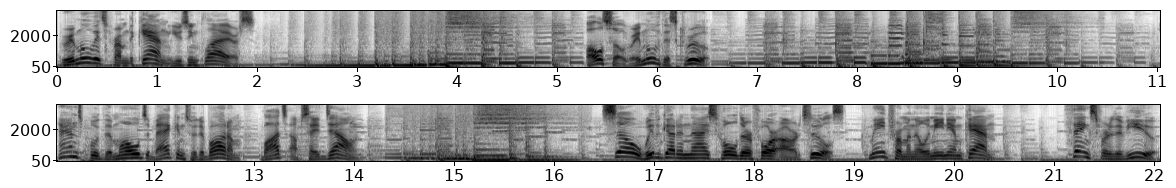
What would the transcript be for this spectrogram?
remove it from the can using pliers. Also, remove the screw. Put the mold back into the bottom, but upside down. So we've got a nice holder for our tools, made from an aluminium can. Thanks for the view!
